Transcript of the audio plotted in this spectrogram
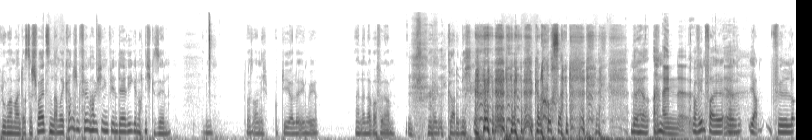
Blumer meint aus der Schweiz. Einen amerikanischen Film habe ich irgendwie in der Riege noch nicht gesehen. Hm, weiß auch nicht, ob die alle irgendwie einen an der Waffel haben. Oder gerade nicht. Kann auch sein. naja, Ein, äh, auf jeden Fall, ja, äh, ja für,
